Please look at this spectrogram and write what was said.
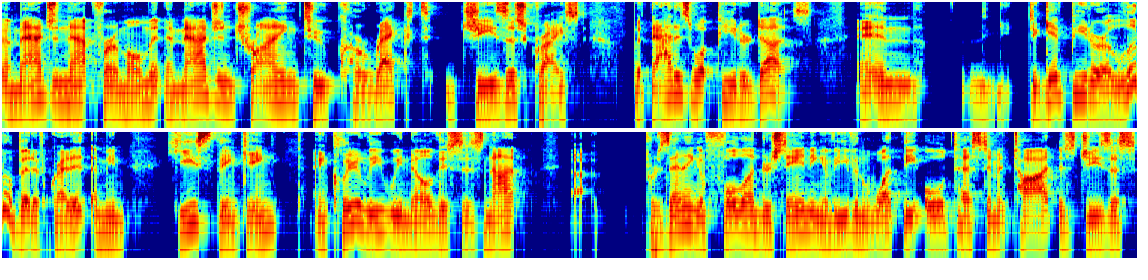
imagine that for a moment. Imagine trying to correct Jesus Christ, but that is what Peter does. And to give Peter a little bit of credit, I mean, he's thinking, and clearly we know this is not uh, presenting a full understanding of even what the Old Testament taught, as Jesus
